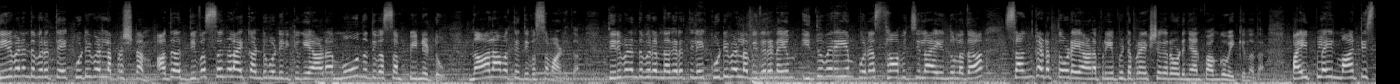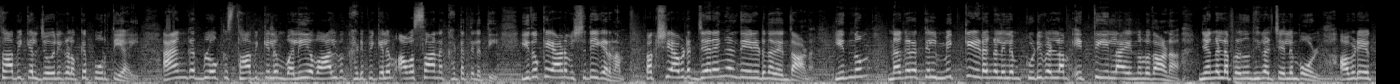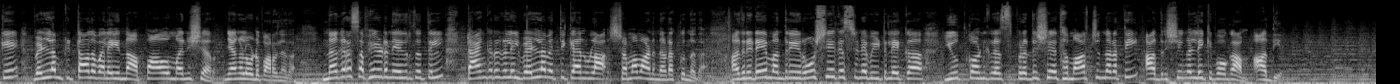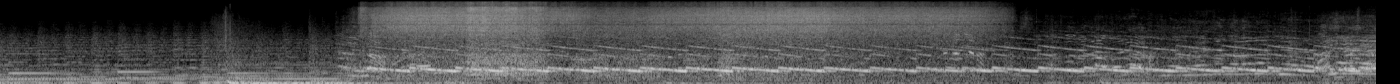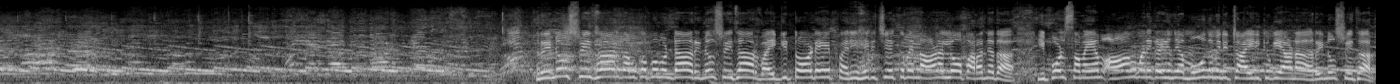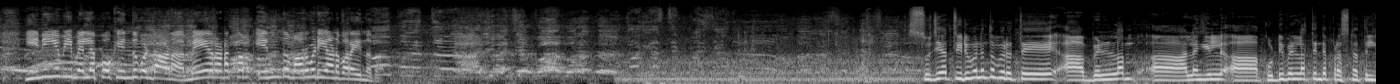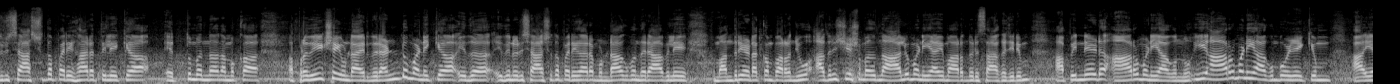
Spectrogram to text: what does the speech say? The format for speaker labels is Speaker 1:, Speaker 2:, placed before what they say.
Speaker 1: തിരുവനന്തപുരത്തെ കുടിവെള്ള പ്രശ്നം അത് ദിവസങ്ങളായി കണ്ടുകൊണ്ടിരിക്കുകയാണ്. മൂന്ന് ദിവസം പിന്നിട്ടു. നാലാമത്തെ ദിവസമാണിത്. തിരുവനന്തപുരം നഗരത്തിലെ കുടിവെള്ള വിതരണയും ഇതുവരെയും പുനഃസ്ഥാപിച്ചില്ല എന്നുള്ളത് സങ്കടത്തോടെയാണ് പ്രിയപ്പെട്ട പ്രേക്ഷകരോട് ഞാൻ പങ്കുവയ്ക്കുന്നത്. പൈപ്പ് ലൈൻ മാറ്റി സ്ഥാപിക്കൽ ജോലികളൊക്കെ പൂർത്തിയായി. ആങ്കർ ബ്ലോക്ക് സ്ഥാപിക്കലും വലിയ വാൽവ് ഘടിപ്പിക്കലും അവസാന ഘട്ടത്തിലെത്തി. ഇതൊക്കെയാണ് വിശദീകരണം. പക്ഷേ അവിടെ ജനങ്ങൾ നേരിടുന്നത് എന്താണ്? ഇന്നും നഗരത്തിൽ മിക്കയിടങ്ങളിലും കുടിവെള്ളം എത്തിയില്ല എന്നുള്ളതാണ് ഞങ്ങളുടെ പ്രതിനിധികൾ ചെല്ലുമ്പോൾ അവിടെയൊക്കെ വെള്ളം കിട്ടാതെ വലയുന്ന പാവം മനുഷ്യർ ഞങ്ങളോട് പറഞ്ഞത്. നഗരസഭയുടെ നേതൃത്വത്തിൽ ടാങ്കറുകളിൽ വെള്ളം എത്തിക്കാനുള്ള ശ്രമമാണ് നടക്കുന്നത്. അതിനിടെ മന്ത്രി റോഷി അഗസ്റ്റിന്റെ വീട്ടിലേക്ക് യൂത്ത് കോൺഗ്രസ് പ്രതിഷേധ മാർച്ചും നടത്തി. ആ ദൃശ്യങ്ങളിലേക്ക് പോകാം ആദ്യം. റിനു ശ്രീധർ നമുക്കൊപ്പമുണ്ട്. റിനു ശ്രീധർ വൈകിട്ടോടെ പരിഹരിച്ചേക്കുമെന്നാണല്ലോ പറഞ്ഞത്. ഇപ്പോൾ സമയം ആറു മണി കഴിഞ്ഞ് മൂന്ന് മിനിറ്റ് ആയിരിക്കുകയാണ് റിനു ശ്രീധർ. ഇനിയും ഈ മെല്ലപ്പോക്ക് എന്തുകൊണ്ടാണ്? മേയർ അടക്കം എന്ത് മറുപടിയാണ് പറയുന്നത്?
Speaker 2: സുജയ തിരുവനന്തപുരത്തെ വെള്ളം അല്ലെങ്കിൽ കുടിവെള്ളത്തിന്റെ പ്രശ്നത്തിൽ ഒരു ശാശ്വത പരിഹാരത്തിലേക്ക് എത്തുമെന്ന് നമുക്ക് പ്രതീക്ഷയുണ്ടായിരുന്നു. രണ്ടു മണിക്ക് ഇത് ഇതിനൊരു ശാശ്വത പരിഹാരം ഉണ്ടാകുമെന്ന് രാവിലെ മന്ത്രിയടക്കം പറഞ്ഞു. അതിനുശേഷം അത് നാലു മണിയായി മാറുന്ന ഒരു സാഹചര്യം പിന്നീട് ആറു മണിയാകുന്നു. ഈ ആറു മണിയാകുമ്പോഴേക്കും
